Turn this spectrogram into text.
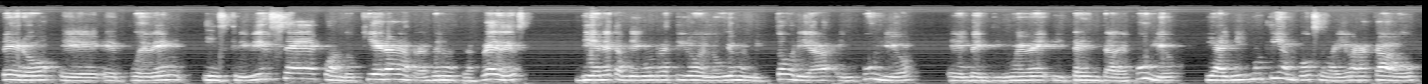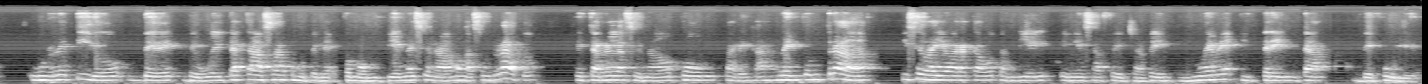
pero eh, eh, pueden inscribirse cuando quieran a través de nuestras redes. Viene también un retiro de novios en Victoria en julio, el 29 y 30 de julio y al mismo tiempo se va a llevar a cabo un retiro de, de vuelta a casa, como, bien mencionábamos hace un rato, está relacionado con parejas reencontradas y se va a llevar a cabo también en esa fecha, 29 y 30 de julio.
